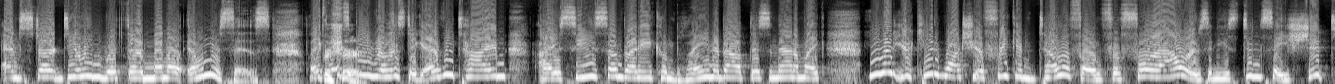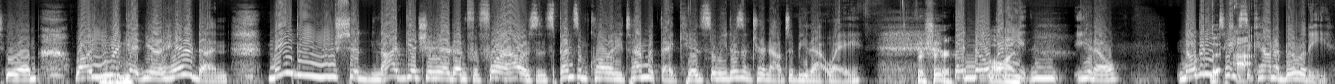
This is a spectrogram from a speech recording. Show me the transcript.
and start dealing with their mental illnesses. Like, For let's sure. be realistic. Every time I see somebody complain about this and that, I'm like, you let your kid watch your freaking telephone for four hours and you didn't say shit to him while you mm-hmm. were getting your hair done. Maybe you should not get your hair done for four hours and spend some quality time with that kid so he doesn't turn out to be that way. For sure. But nobody. Oh, I- you know, nobody the, takes uh, accountability.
